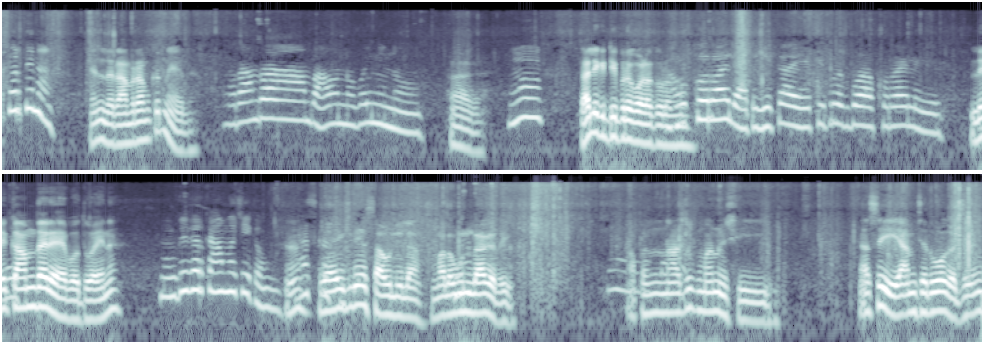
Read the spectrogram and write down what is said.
करते ना. यांना राम राम कर नाही यायला राम राम भावांनो बहिणींनो. हा का? मग झाले की टिपरं गोळा करून? अहो करू राहिले आता हे काय टिपरत गोळा करू राहिले. लय कामदार आहे बा तू आहे ना? मग बिगर कामाची का मग? हा? या इकडे ये सावलीला मला ऊन लागत आहे. आपण नाजूक माणूस आहे. असं आहे आमच्या दोघाचं.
